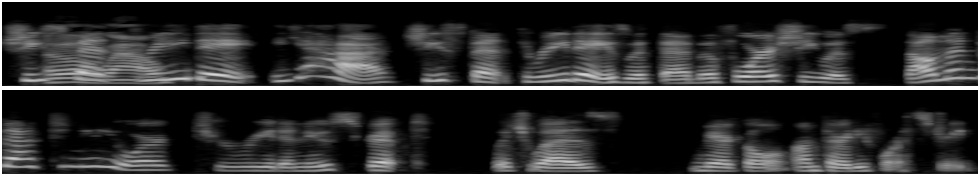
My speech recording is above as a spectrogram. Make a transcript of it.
She Oh, spent wow. three days, yeah, she spent three days with them before she was summoned back to New York to read a new script, which was Miracle on 34th Street.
